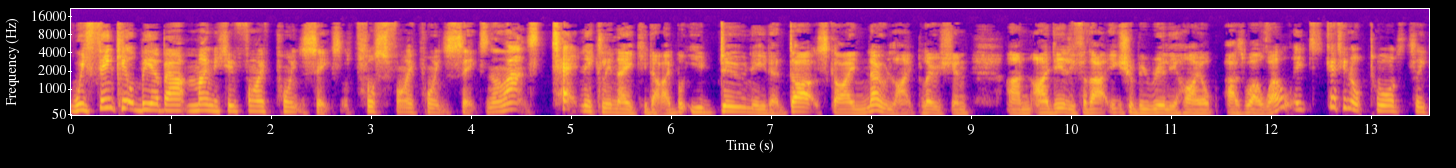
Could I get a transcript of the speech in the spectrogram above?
We think it'll be about magnitude 5.6 plus 5.6. Now that's technically naked eye, but you do need a dark sky, no light pollution. And ideally for that, it should be really high up as well. Well, it's getting up towards the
